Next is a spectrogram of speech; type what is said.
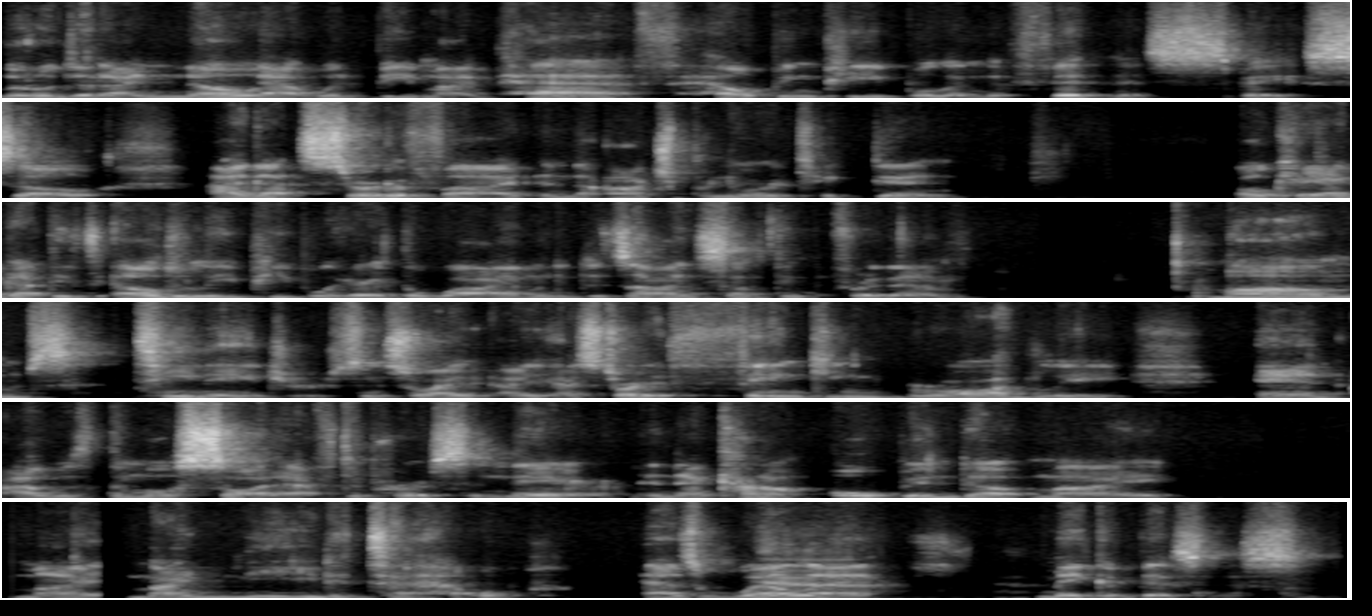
Little did I know that would be my path, helping people in the fitness space. So I got certified and the entrepreneur kicked in. okay, I got these elderly people here at the Y. I'm going to design something for them moms, teenagers. And so I, I started thinking broadly, and I was the most sought after person there. And that kind of opened up my my my need to help as well yeah. as make a business.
